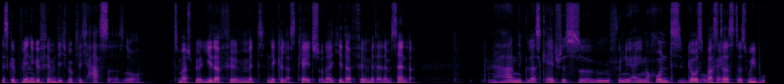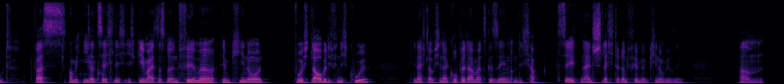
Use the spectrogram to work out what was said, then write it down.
Es gibt wenige Filme, die ich wirklich hasse. So. Zum Beispiel jeder Film mit Nicolas Cage oder jeder Film mit Adam Sandler. Ja, Nicolas Cage ist, äh, finde ich eigentlich noch. Und Ghostbusters, das Reboot. Was Habe ich nie tatsächlich, ich gehe meistens nur in Filme im Kino, wo ich glaube, die finde ich cool. Den habe ich, glaube ich, in der Gruppe damals gesehen und ich habe selten einen schlechteren Film im Kino gesehen. Ähm,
